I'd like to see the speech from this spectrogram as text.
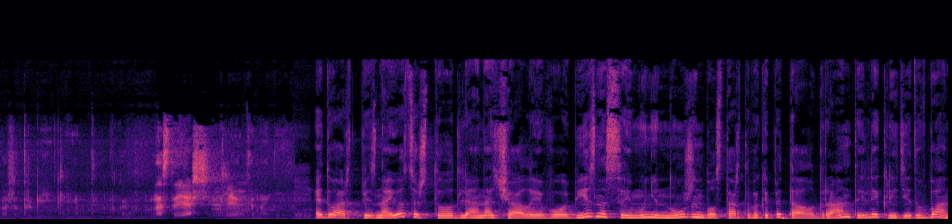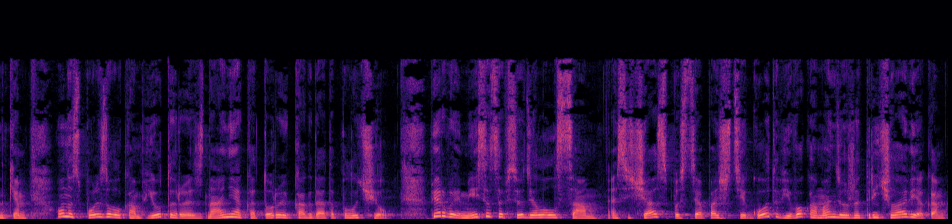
тоже другие клиенты, ну, настоящие клиенты на ней. Эдуард признается, что для начала его бизнеса ему не нужен был стартовый капитал, грант или кредит в банке. Он использовал компьютеры знания, которые когда-то получил. Первые месяцы все делал сам, а сейчас, спустя почти год, в его команде уже три человека,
